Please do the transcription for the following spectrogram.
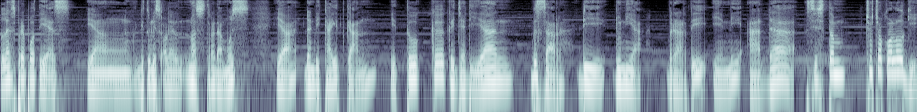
Les Prepoties yang ditulis oleh Nostradamus ya dan dikaitkan itu ke kejadian besar di dunia. Berarti ini ada sistem cocokologi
